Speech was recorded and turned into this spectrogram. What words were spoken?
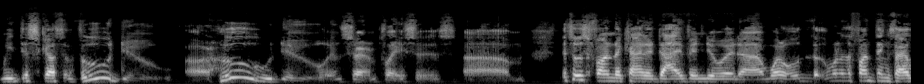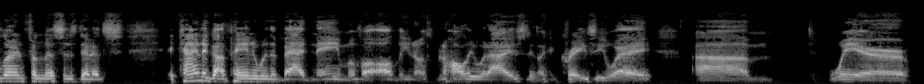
we discuss voodoo or hoodoo in certain places. Um, this was fun to kind of dive into it. Uh, one, one of the fun things I learned from this is that it's it kind of got painted with a bad name of all the you know it's been Hollywoodized in like a crazy way, um, where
